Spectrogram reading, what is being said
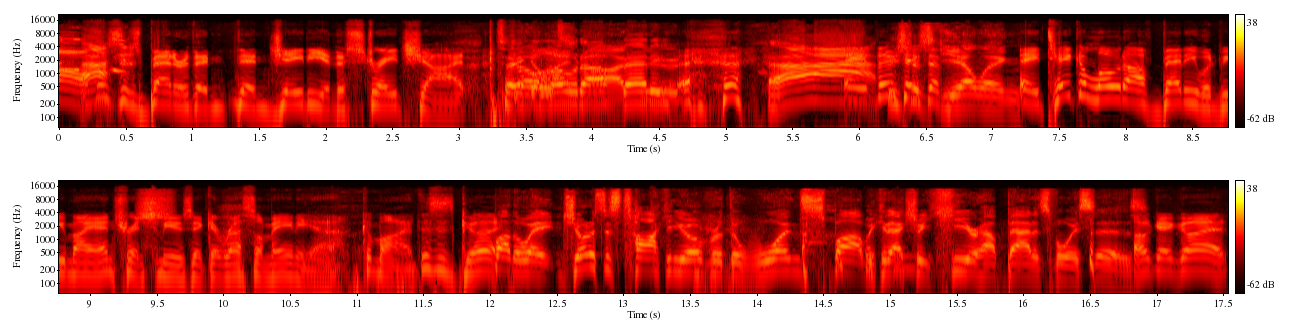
Oh, this is better than than JD in the straight shot. Take No, a load off, not, Betty. dude. ah, Hey, He's just something. yelling. Hey, take a load off Betty would be my entrance music at WrestleMania. Come on, this is good. By the way, Jonas is talking over the one spot we can actually hear how bad his voice is. okay, go ahead.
